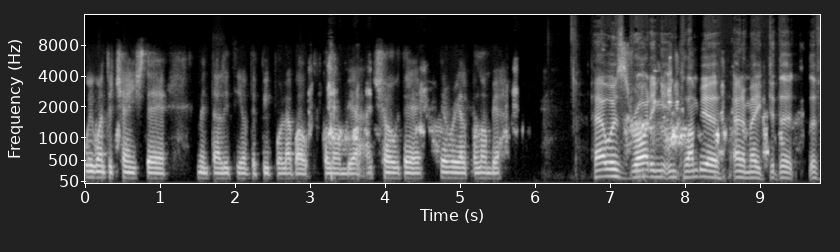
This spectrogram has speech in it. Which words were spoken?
we want to change the mentality of the people about Colombia and show the, the real Colombia. How was riding in Colombia, Annemiek? Did the, the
